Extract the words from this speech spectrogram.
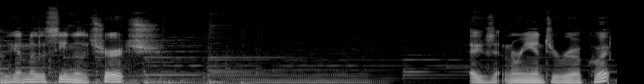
We got another scene of the church. Exit and re-enter real quick.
